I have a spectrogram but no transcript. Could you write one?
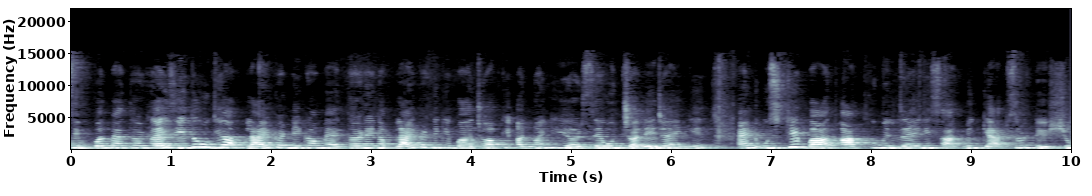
सिंपल मेथड है। ये तो हो गया अप्लाई करने का मेथड एंड अप्लाई करने के बाद जो आपके अनोइंग हेयर्स हैं, वो चले जाएँगे। एंड उसके बाद आपको मिल रहे हैं ये साथ में कैप्सूल टिश्यू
